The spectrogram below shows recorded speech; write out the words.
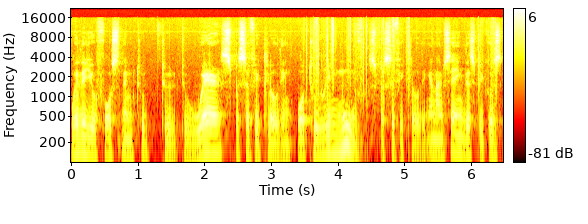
whether you force them to, to, to wear specific clothing or to remove specific clothing, and I'm saying this because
